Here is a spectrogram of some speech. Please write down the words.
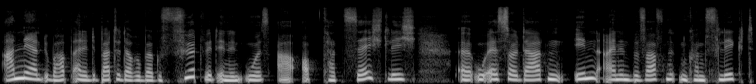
annähernd überhaupt eine Debatte darüber geführt wird in den USA, ob tatsächlich äh, US-Soldaten in einen bewaffneten Konflikt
